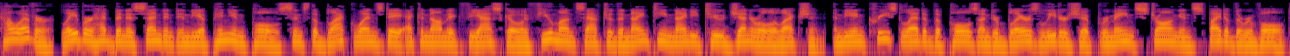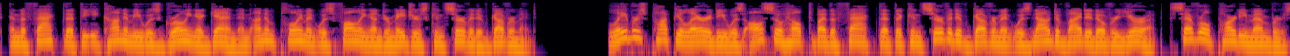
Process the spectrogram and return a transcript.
However, Labour had been ascendant in the opinion polls since the Black Wednesday economic fiasco a few months after the 1992 general election, and the increased lead of the polls under Blair's leadership remained strong in spite of the revolt, and the fact that the economy was growing again and unemployment was falling under Major's Conservative government. Labour's popularity was also helped by the fact that the Conservative government was now divided over Europe. Several party members,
